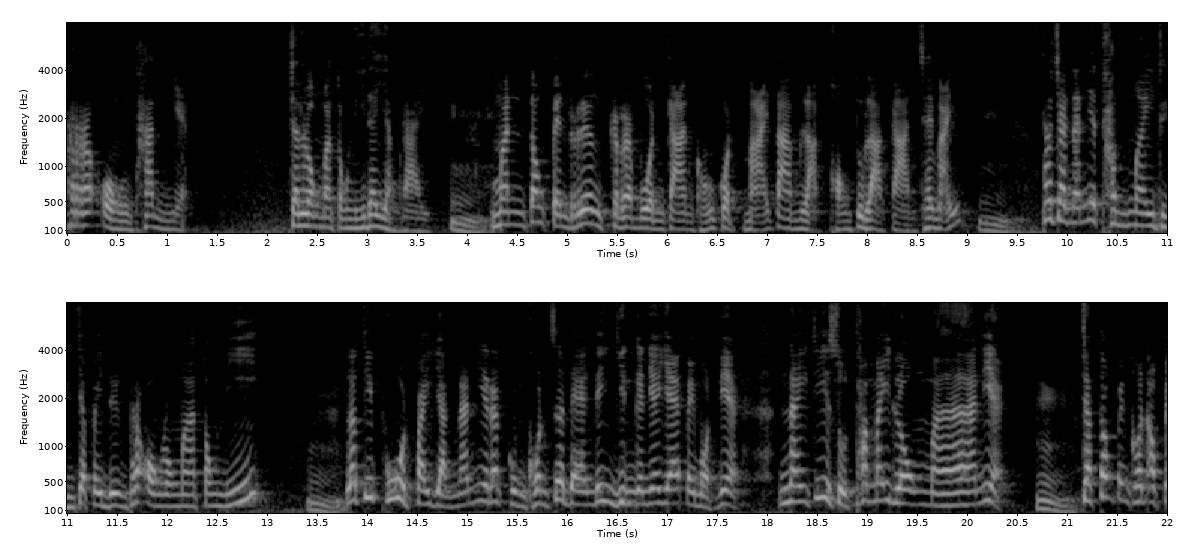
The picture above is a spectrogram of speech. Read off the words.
พระองค์ท่านเนี่ยจะลงมาตรงนี้ได้อย่างไร อืม มันต้องเป็นเรื่องกระบวนการของกฎหมายตามหลักของตุลาการใช่ไหม อืม เพราะฉะนั้นเนี่ยทำไมถึงจะไปดึงพระองค์ลงมาตรงนี้แล้วที่พูดไปอย่างนั้นเนี่ยนะกลุ่มคนเสื้อแดงได้ยินกันเยอะแยะไปหมดเนี่ย ในที่สุดถ้าไม่ลงมาเนี่ยอืม จะต้องเป็นคนเอาไป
